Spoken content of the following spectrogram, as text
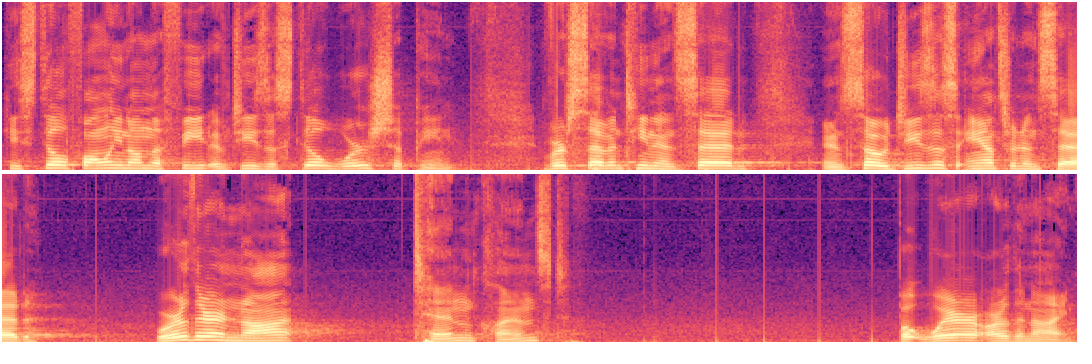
he's still falling on the feet of Jesus, still worshiping. Verse 17, and said, And so Jesus answered and said, Were there not ten cleansed? But where are the nine?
